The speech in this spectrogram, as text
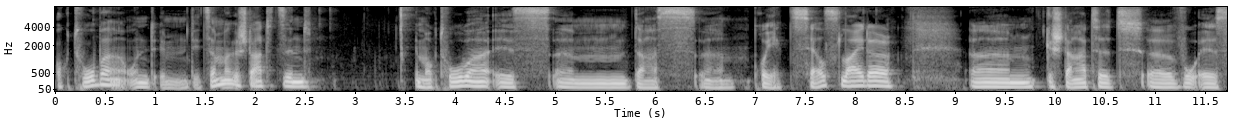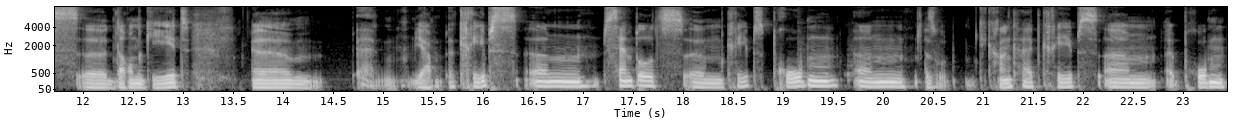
Oktober und im Dezember gestartet sind. Im Oktober ist das Projekt Cell Slider ähm, gestartet, äh, wo es äh, darum geht, ähm, äh, ja, Krebs-Samples, ähm, ähm, Krebsproben, ähm, also die Krankheit Krebsproben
